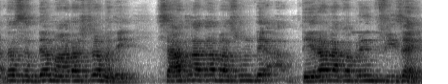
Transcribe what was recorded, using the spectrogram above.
आता सध्या महाराष्ट्रामध्ये सात लाखापासून ते तेरा लाखापर्यंत फीज आहे.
